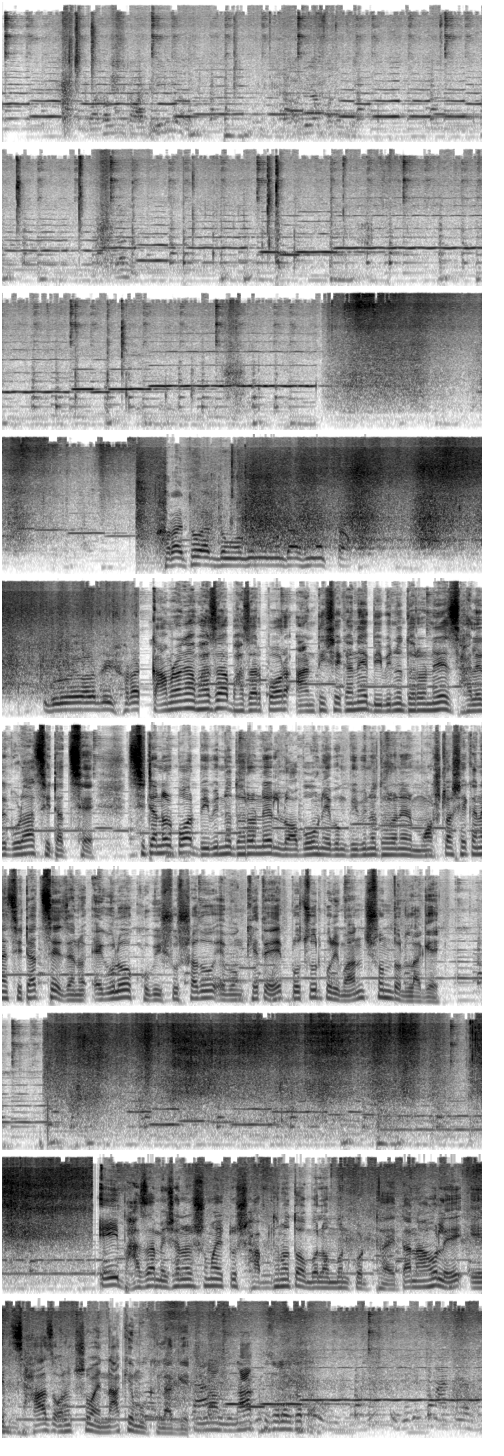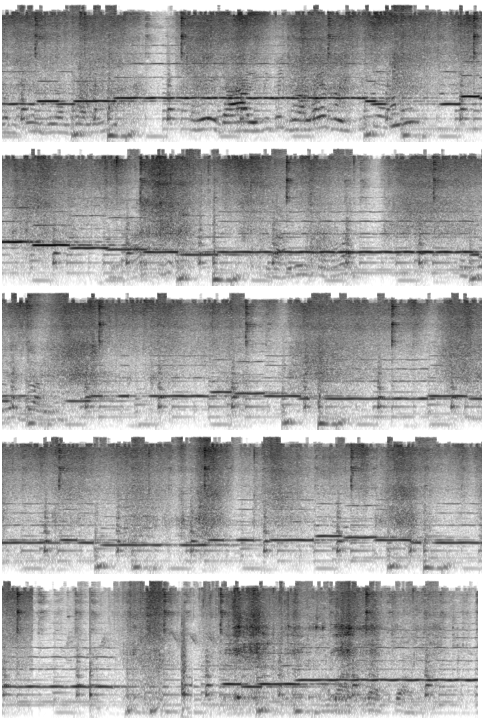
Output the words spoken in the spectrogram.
সরাই তো একদম ওজনের মধ্যে এখন একটা গুঁড়ো হয়ে গেলে দিয়ে সরাই কামরাঙা ভাজা ভাজার পর আন্টি সেখানে বিভিন্ন ধরনের ঝালের গুঁড়া ছিটাচ্ছে। ছিটানোর পর বিভিন্ন ধরনের লবণ এবং বিভিন্ন ধরনের মশলা সেখানে ছিটাচ্ছে যেন এগুলো খুবই সুস্বাদু এবং খেতে প্রচুর পরিমাণ সুন্দর লাগে। এই ভাজা মেশানোর সময় একটু সাবধানতা অবলম্বন করতে হয় তা না হলে এর ঝাঁজ অনেক সময় নাকে মুখে লাগে। না নাক কথা। চারিদিকে জলে বলছি তো Wow.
